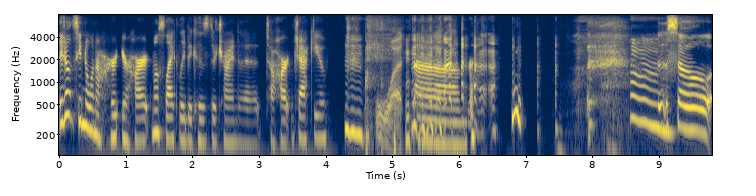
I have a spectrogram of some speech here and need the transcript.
they don't seem to want to hurt your hart, most likely because they're trying to, to hart jack you. What? Um, so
